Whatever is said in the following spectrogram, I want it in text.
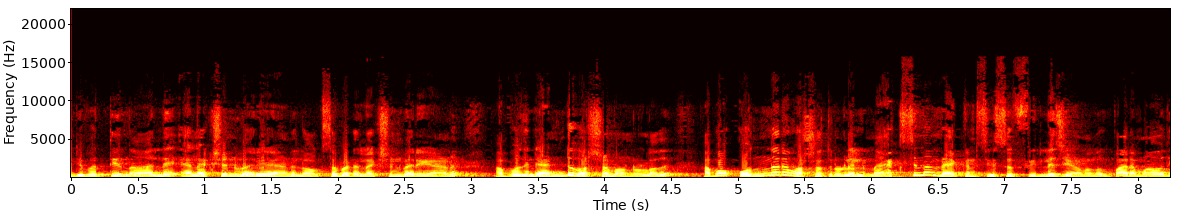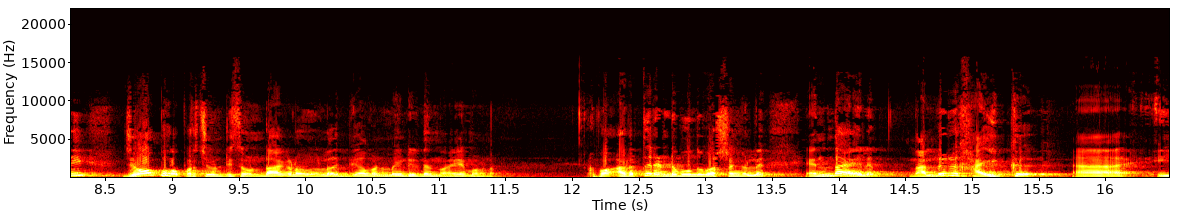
ഇരുപത്തിനാല് ഇലക്ഷൻ വരെയാണ് ലോക്സഭയുടെ ഇലക്ഷൻ വരെയാണ്. അപ്പോൾ ഇതിന് രണ്ട് വർഷമാണുള്ളത്. അപ്പോൾ ഒന്നര വർഷത്തിനുള്ളിൽ മാക്സിമം വേക്കൻസീസ് ഫില്ല് ചെയ്യണമെന്നും പരമാവധി ജോബ് ഓപ്പർച്യൂണിറ്റീസ് ഉണ്ടാകണമെന്നുള്ളത് ഗവൺമെന്റിന്റെ നയമാണ്. അപ്പോൾ അടുത്ത രണ്ട് മൂന്ന് വർഷങ്ങളിൽ എന്തായാലും നല്ലൊരു ഹൈക്ക് ഈ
